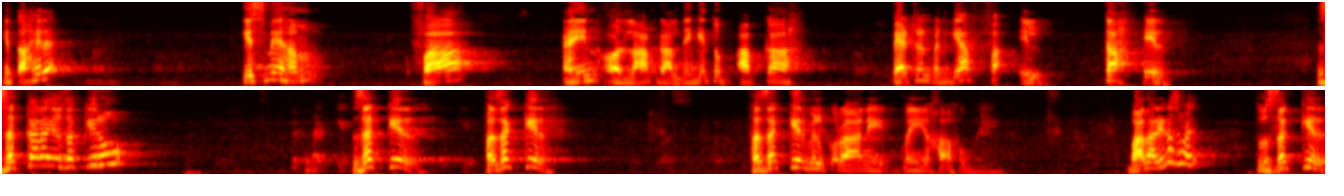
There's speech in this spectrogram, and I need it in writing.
یہ طاہر ہے. اس میں ہم فا، عین اور لام ڈال دیں گے تو آپ کا پیٹرن بن گیا فل تاہر زکر یو ذکر. ذکر فذکر. فذکر بالقرآن میں خاف بات آ رہی نا سمجھ؟ تو ذکر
